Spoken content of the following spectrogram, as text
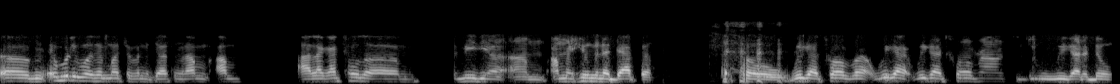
um, it really wasn't much of an adjustment. I'm, I'm, I like I told um, the media, um, I'm a human adapter. So we got 12 rounds. We got we got 12 rounds to do what we got to do.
